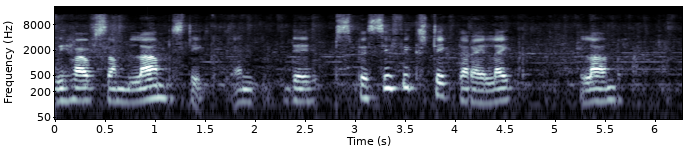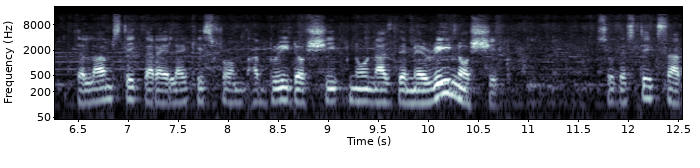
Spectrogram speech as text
We have some lamb steak and the specific steak that I like lamb the lamb steak that I like is from a breed of sheep known as the merino sheep so the steaks are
